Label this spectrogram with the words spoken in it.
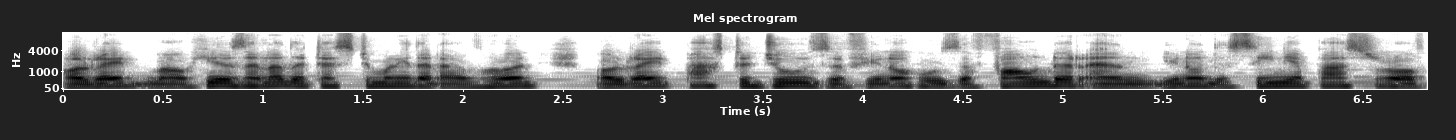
all right. Now here's another testimony that i've heard. All right. Pastor joseph you know who's the founder and you know the senior pastor of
